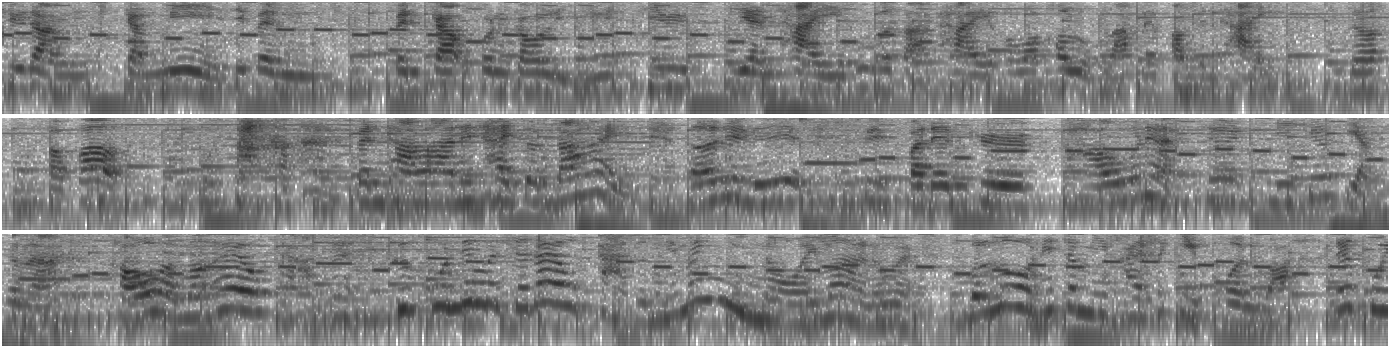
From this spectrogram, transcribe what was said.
ชื่อดังแกรมมี่ที่เป็น เป็นเกาคนเกาหลีที่เรียนไทยพูดภาษาไทย เพราะว่าเขาหลงรักในความเป็นไทยเนอะเขาก็อุตส่าห์เป็นดาราในไทยจนได้ แล้วทีนี้สิประเด็นคือเขาเนี่ยชื่อมีชื่อเสียงใช่ไหมเขาแบบมาให้โอกาสเลยคือคนที่มันจะได้โอกาสแบบนี้ไม่มีน้อยมากนะเว้ยบนโลกนี้จะมีใครสักกี่คนวะ ได้คุย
